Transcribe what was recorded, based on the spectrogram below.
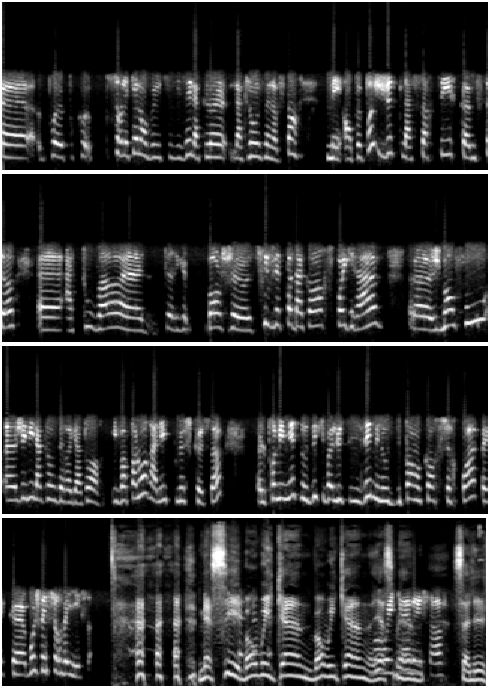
euh, sur lesquelles on veut utiliser la, la clause d'un obstant. Mais on peut pas juste la sortir comme ça euh, à tout va. Euh, bon, je, si vous n'êtes pas d'accord, c'est pas grave. Euh, je m'en fous. Euh, j'ai mis la clause dérogatoire. Il va falloir aller plus que ça. Le premier ministre nous dit qu'il va l'utiliser, mais nous dit pas encore sur quoi. Fait que moi, je vais surveiller ça. Merci. Bon week-end. Bon week-end. Bon week-end, Salut.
